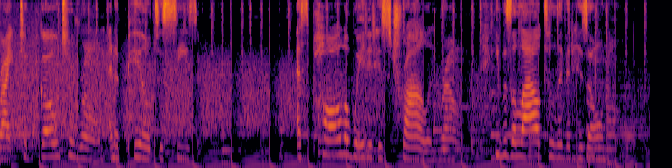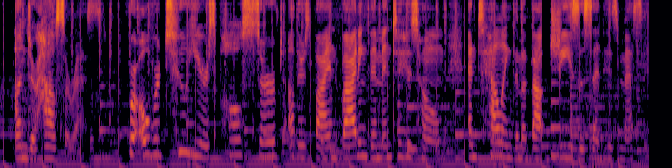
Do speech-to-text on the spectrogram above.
right to go to Rome and appeal to Caesar. As Paul awaited his trial in Rome, he was allowed to live in his own home, under house arrest. For over two years, Paul served others by inviting them into his home and telling them about Jesus and his message.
